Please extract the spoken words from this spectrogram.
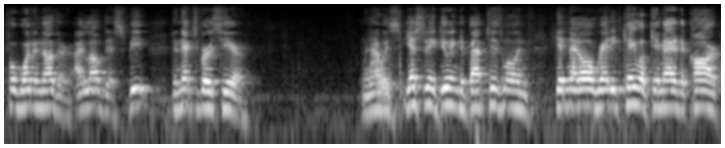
for one another. I love this. Be the next verse here. When I was yesterday doing the baptismal and getting that all ready. Caleb came out of the car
